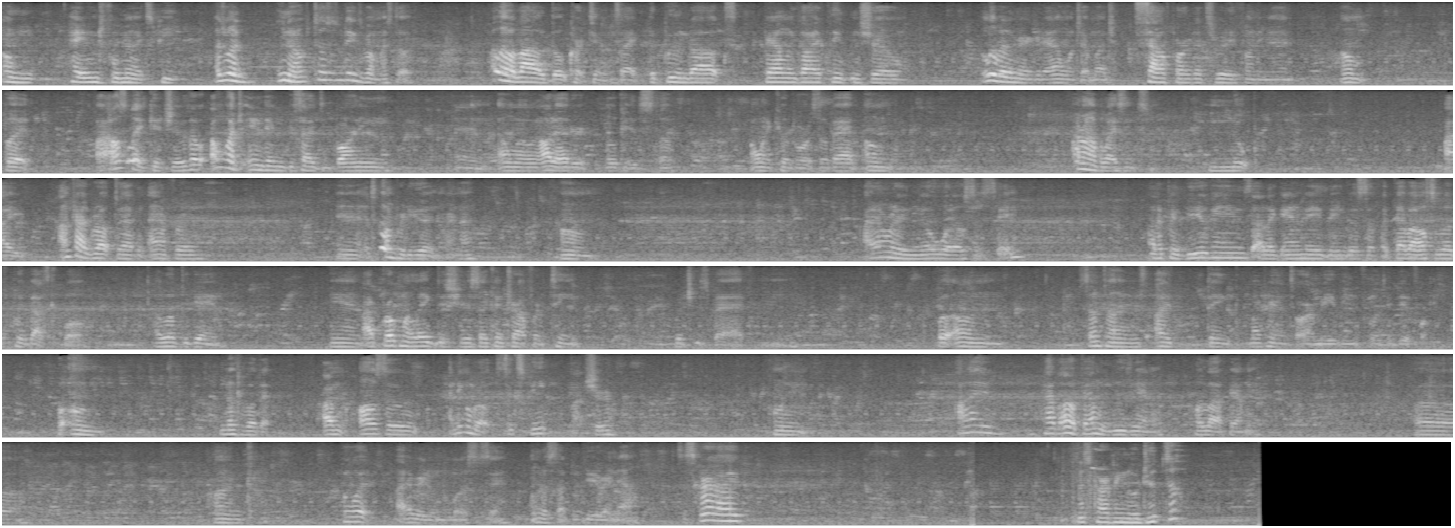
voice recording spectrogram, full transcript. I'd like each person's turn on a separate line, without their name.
um, hey, Full Metal XP. I just want to, you know, tell some things about my stuff. I love a lot of adult cartoons, like The Boondocks, Family Guy, Cleveland Show, a little bit of American Dad, I don't watch that much. South Park, that's really funny, man. Um, but I also like kid shows. I, I watch anything besides Barney and Elmo and all the other little kids stuff. I want to kill Dora so bad. Um, I don't have a license. Nope. I I'm trying to grow up to have an afro, and it's going pretty good right now. Um, I don't really know what else to say. I like to play video games, I like anime, bingo, stuff like that, but I also love to play basketball. I love the game. And I broke my leg this year, so I couldn't try out for the team, which is bad for me. But, um, sometimes I think my parents are amazing for what they did for me. But, um, enough about that. I'm also, I think I'm about six feet, not sure. Um, I have a family in Louisiana, lot of family. Uh, know what? I really don't know what else to say. I'm gonna stop the video right now. Subscribe. Carving no jutsu.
